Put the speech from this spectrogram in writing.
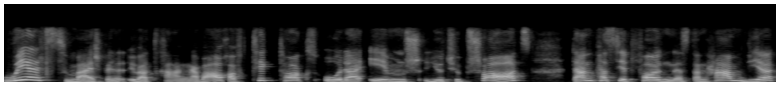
Reels zum Beispiel übertragen, aber auch auf TikToks oder eben YouTube Shorts, dann passiert Folgendes. Dann haben wir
